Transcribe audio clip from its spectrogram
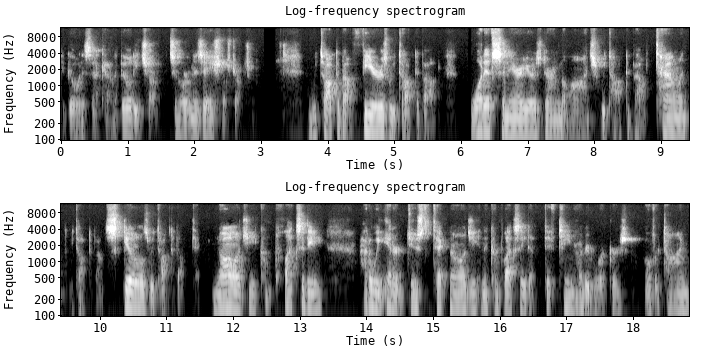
to go into this accountability chart. It's an organizational structure. We talked about fears. We talked about what if scenarios during the launch. We talked about talent. We talked about skills. We talked about technology, complexity, How do we introduce the technology and the complexity to 1,500 workers over time?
